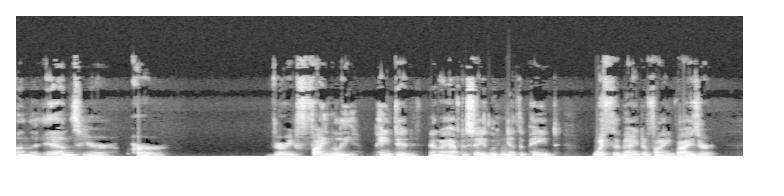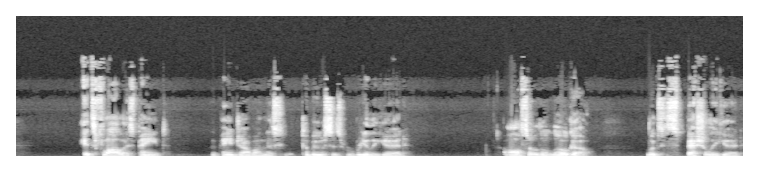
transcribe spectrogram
on the ends here are very finely painted. And I have to say, looking at the paint with the magnifying visor, it's flawless paint. The paint job on this caboose is really good. Also, the logo looks especially good.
